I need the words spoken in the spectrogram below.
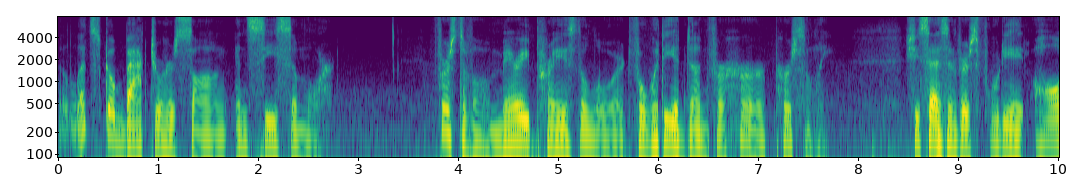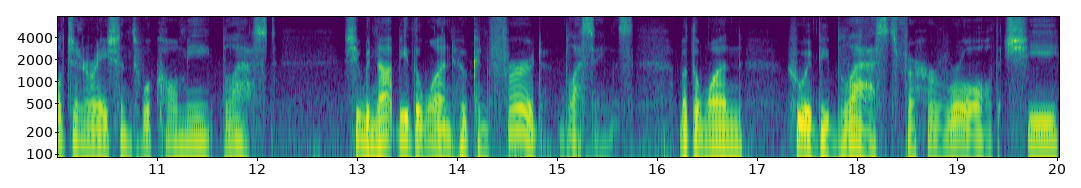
Let's go back to her song and see some more. First of all, Mary praised the Lord for what he had done for her personally. She says in verse 48, All generations will call me blessed. She would not be the one who conferred blessings, but the one who would be blessed for her role that she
